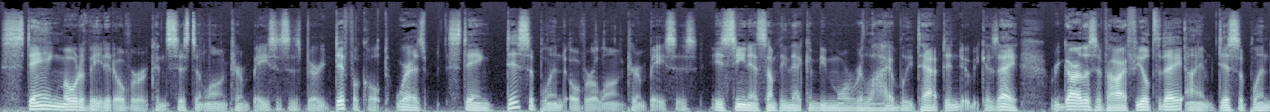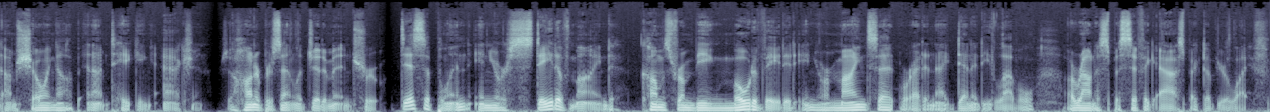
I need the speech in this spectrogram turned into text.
Staying motivated over a consistent long term basis is very difficult, whereas staying disciplined over a long term basis is seen as something that can be more reliably tapped into because, hey, regardless of how I feel today, I am disciplined, I'm showing up, and I'm taking action. It's 100% legitimate and true. Discipline in your state of mind comes from being motivated in your mindset or at an identity level around a specific aspect of your life.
